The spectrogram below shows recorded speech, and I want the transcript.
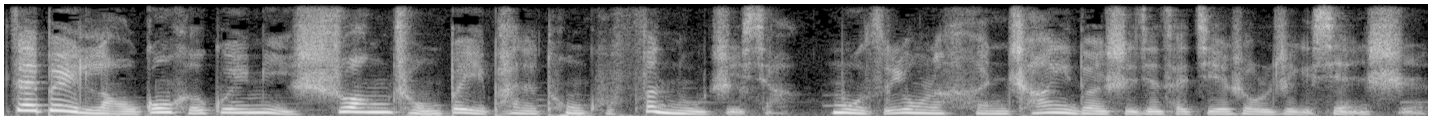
在被老公和闺蜜双重背叛的痛苦愤怒之下，木子用了很长一段时间才接受了这个现实，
